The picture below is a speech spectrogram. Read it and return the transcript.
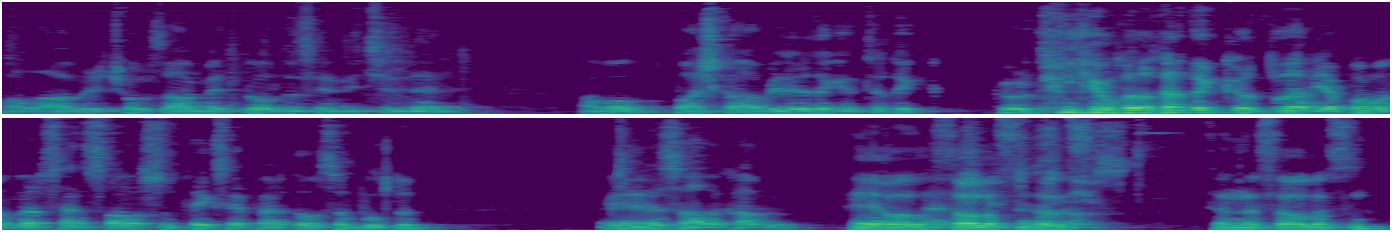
Vallahi abi çok zahmetli oldu senin için de. Ama başka abileri de getirdik. Gördüğün gibi oraları da kırdılar, yapamadılar. Sen sağ olsun tek seferde olsa buldun. Eline Evet. sağlık abi. Eyvallah. Her sağ şey olasın sağ kardeşim. olsun. Sen de sağ olasın.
